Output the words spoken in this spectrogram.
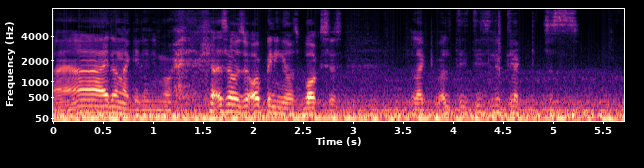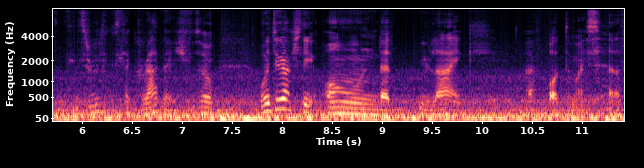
I don't like it anymore. As I was opening those boxes, like, well, these look like just, it really looks like rubbish. So, what do you actually own that you like? I thought to myself.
